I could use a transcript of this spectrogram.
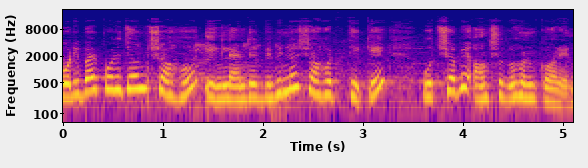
পরিবার পরিজন সহ ইংল্যান্ডের বিভিন্ন শহর থেকে উৎসবে অংশগ্রহণ করেন।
